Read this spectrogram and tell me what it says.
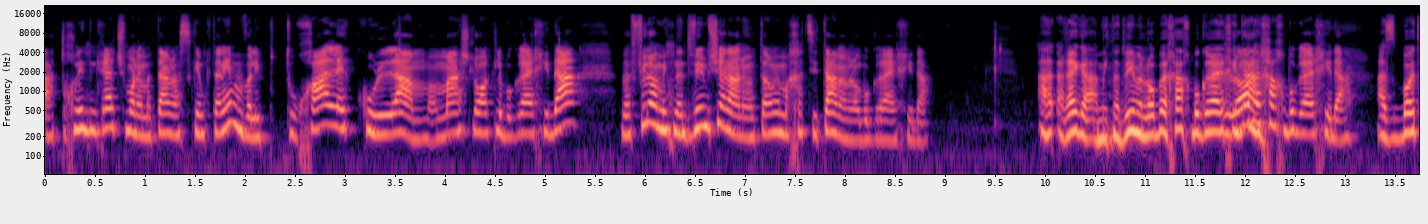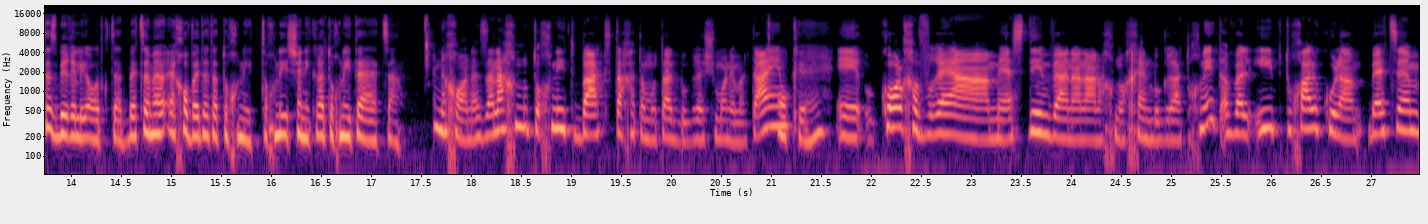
התוכנית נקראת 8200 לעסקים קטנים, אבל היא פתוחה לכולם, ממש לא רק לבוגרי היחידה. ואפילו המתנדבים שלנו, יותר ממחציתם הם לא בוגרי היחידה. אה, רגע, המתנדבים הם לא בהכרח בוגרי היחידה? לא בהכרח בוגרי היחידה. אז בואי תסבירי לי עוד קצת. בעצם איך עובדת התוכנית? תוכנית שנקראת תוכנית ההאצה. נכון, אז אנחנו תוכנית בת תחת עמותת בוגרי 8200. אוקיי. Okay. אה, כל חברי המייסדים וההנהלה אנחנו אכן בוגרי התוכנית, אבל היא פתוחה לכולם. בעצם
